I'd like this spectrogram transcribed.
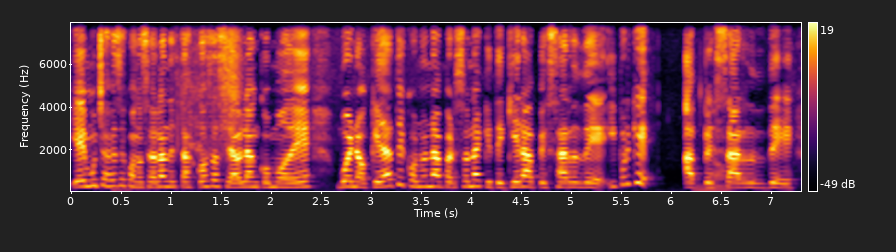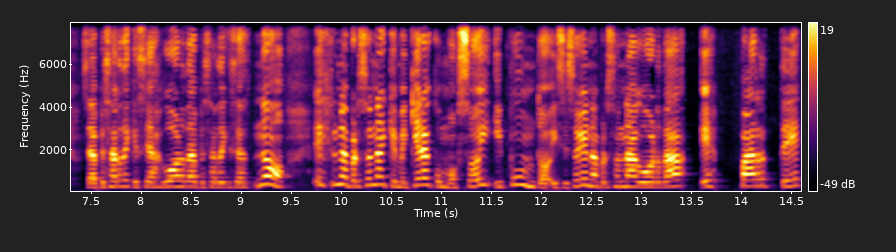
Y hay muchas veces cuando se hablan de estas cosas, se hablan como de, bueno, quédate con una persona que te quiera a pesar de. ¿Y por qué? A pesar de, o sea, a pesar de que seas gorda, a pesar de que seas... No, es una persona que me quiera como soy y punto. Y si soy una persona gorda, es parte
